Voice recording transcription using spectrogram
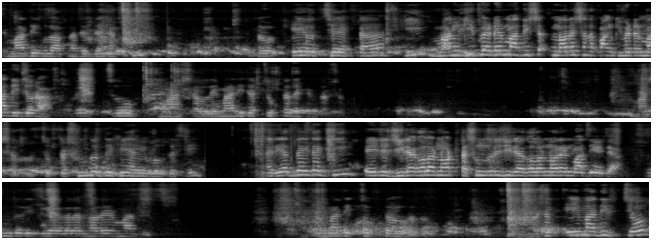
এই মাদিগুলো আপনাদের দেখাচ্ছি। তো এই হচ্ছে একটা কি? পাঙ্কি ফেটের মাদি নরের সাথে পাঙ্কি ফেটের মাদি জোড়া। চোখ মাশাল্লাহ এই মাদিটার চোখটা দেখেন দর্শক। মাশাল্লাহ চোখটা সুন্দর আমি বলতেছি। আর রিয়াদ ভাই এটা কি? এই যে জিরা গলা নরটা সুন্দরী জিরা নরের মাদি এটা। সুন্দরী নরের মাদি। এই মাদির চোখটাও ভালো দর্শক এই মাদির চোখ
